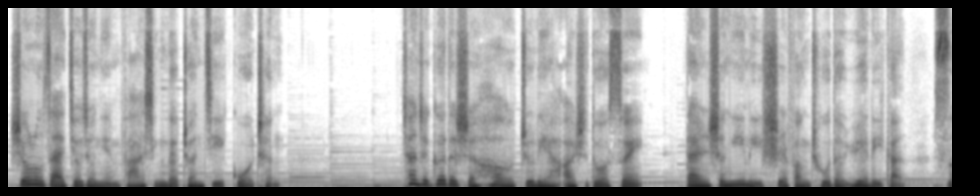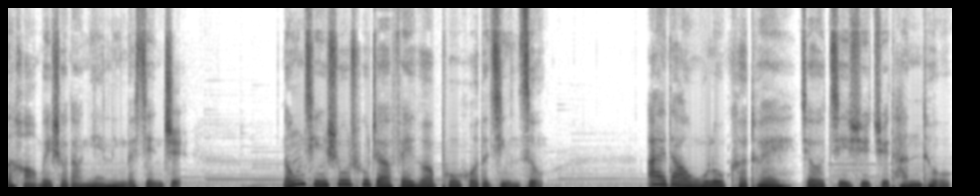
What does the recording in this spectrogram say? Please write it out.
收录在九九年发行的专辑《过程》。唱着歌的时候，茱莉亚二十多岁，但声音里释放出的阅历感丝毫未受到年龄的限制。浓情输出着飞蛾扑火的情愫，爱到无路可退，就继续去贪图。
